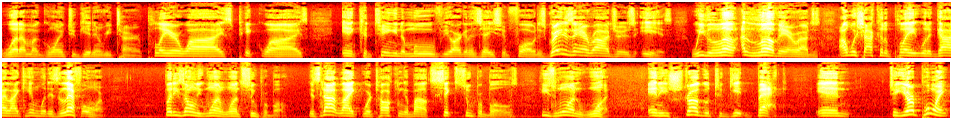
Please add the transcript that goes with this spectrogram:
what am I going to get in return, player wise, pick wise, and continue to move the organization forward. As great as Aaron Rodgers is, we love I love Aaron Rodgers. I wish I could have played with a guy like him with his left arm. But he's only won one Super Bowl. It's not like we're talking about six Super Bowls. He's won one. And he struggled to get back. And to your point,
